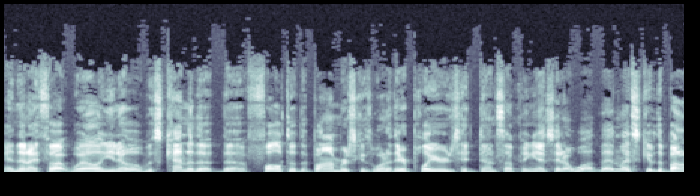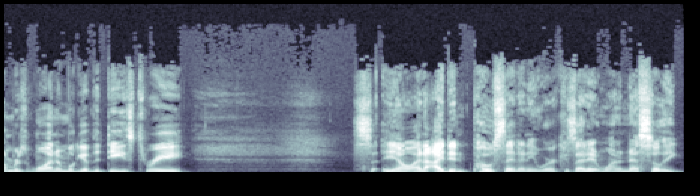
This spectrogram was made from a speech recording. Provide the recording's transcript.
And then I thought, well, you know, it was kind of the, the fault of the Bombers because one of their players had done something. And I said, oh, well, then let's give the Bombers one and we'll give the D's three. So, you know, and I didn't post that anywhere because I didn't want to necessarily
